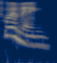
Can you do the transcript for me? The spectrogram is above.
swimming.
